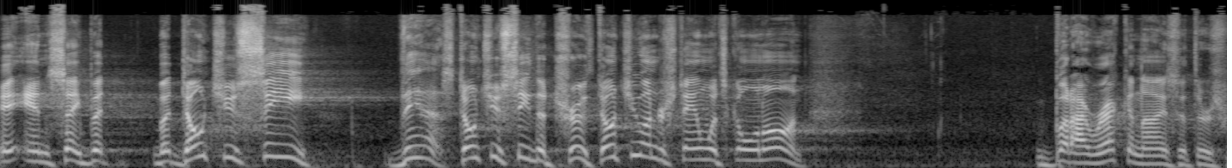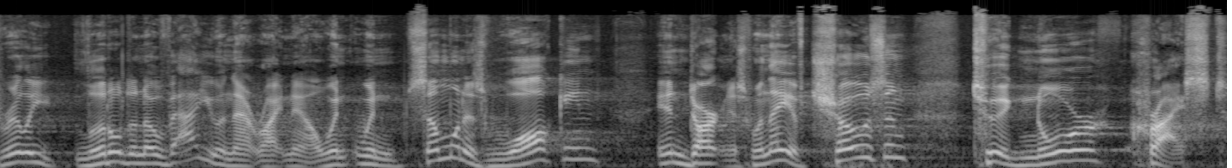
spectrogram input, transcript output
and say, but, but don't you see this? Don't you see the truth? Don't you understand what's going on? But I recognize that there's really little to no value in that right now. When, when someone is walking in darkness, when they have chosen to ignore Christ,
